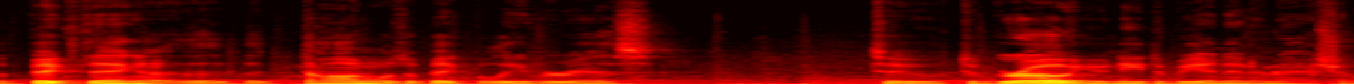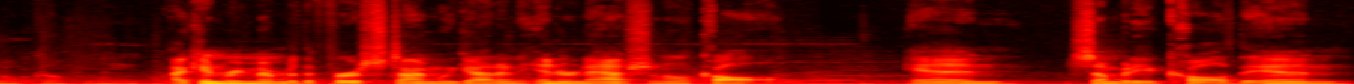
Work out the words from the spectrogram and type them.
The big thing uh, that Don was a big believer is to to grow you need to be an international company. I can remember the first time we got an international call and somebody had called in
